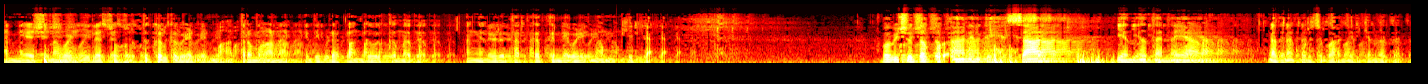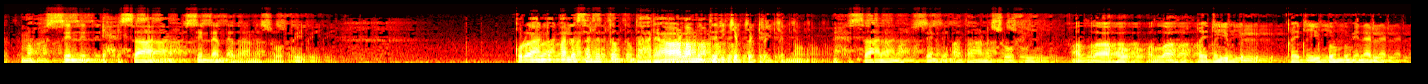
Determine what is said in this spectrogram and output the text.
അന്വേഷണ വഴിയിലെ സുഹൃത്തുക്കൾക്ക് വേണ്ടി മാത്രമാണ് ഇതിവിടെ പങ്കുവെക്കുന്നത്. അങ്ങനെ ഒരു തർക്കത്തിന്റെ വഴി നമുക്കില്ല. അപ്പൊ വിശുദ്ധ ഖുർആാനിൽ ഇഹ്സാൻ എന്ന് തന്നെയാണ് അതിനെക്കുറിച്ച് പറഞ്ഞിരിക്കുന്നത്. മഹസിൻ ഇഹ്സാൻ മഹസിൻ എന്നതാണ് സൂഫി. ഖുർആാനിൽ പല സ്ഥലത്തും ധാരാളം ഉദ്ധരിക്കപ്പെട്ടിരിക്കുന്നു. മഹ്സിനും അതാണ് സൂഫി. അള്ളാഹു അള്ളാഹു ഖരീബുൽ ഖരീബും മിനൽ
